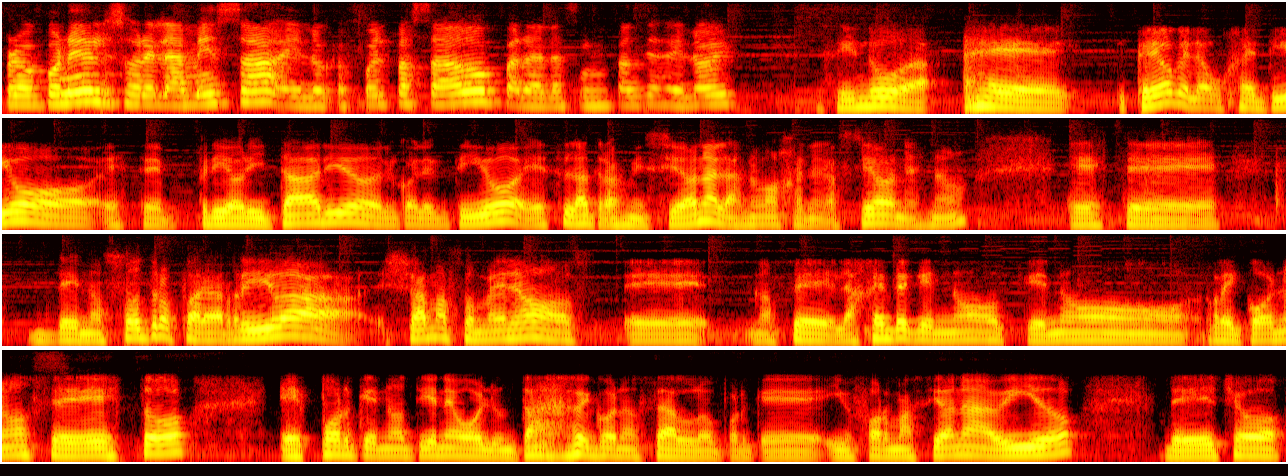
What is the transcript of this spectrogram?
proponer sobre la mesa lo que fue el pasado para las infancias del hoy? Sin duda. Eh, creo que el objetivo este, prioritario del colectivo es la transmisión a las nuevas generaciones, ¿no? Este, de nosotros para arriba, ya más o menos, eh, no sé, la gente que no, que no reconoce esto es porque no tiene voluntad de conocerlo, porque información ha habido de hecho,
